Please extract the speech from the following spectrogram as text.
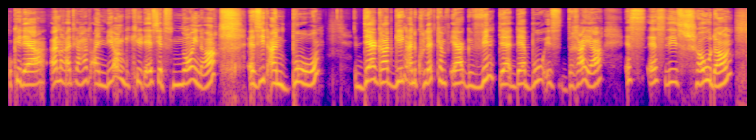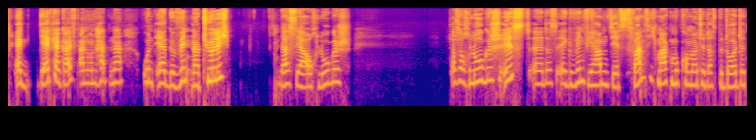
Okay, der andere Edgar hat einen Leon gekillt. Er ist jetzt Neuner. Er sieht einen Bo, der gerade gegen eine Colette kämpft. Er gewinnt. Der, der Bo ist Dreier. Es, es ist Showdown. Er, der Edgar greift an und hat ne, und er gewinnt natürlich. Das ist ja auch logisch. Das auch logisch ist, äh, dass er gewinnt. Wir haben jetzt 20 Marken bekommen, Leute. Das bedeutet,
